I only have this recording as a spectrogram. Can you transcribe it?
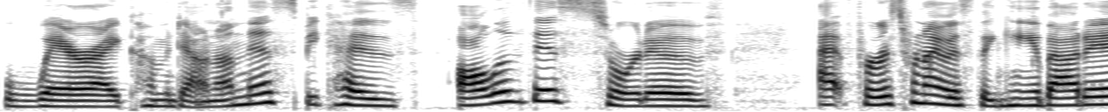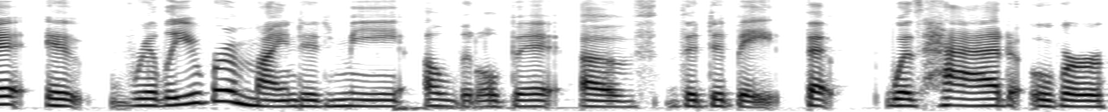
where I come down on this because all of this sort of at first when I was thinking about it, it really reminded me a little bit of the debate that was had over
